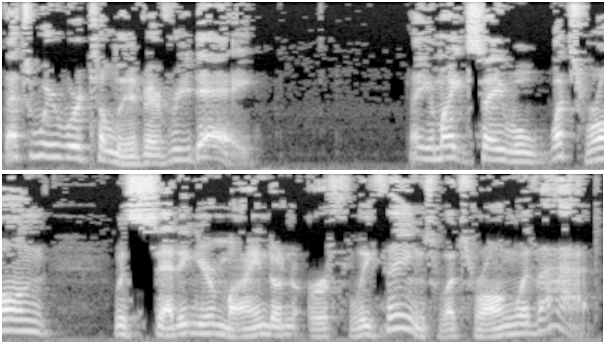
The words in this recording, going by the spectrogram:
That's where we're to live every day. Now you might say, well, what's wrong with setting your mind on earthly things. What's wrong with that?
